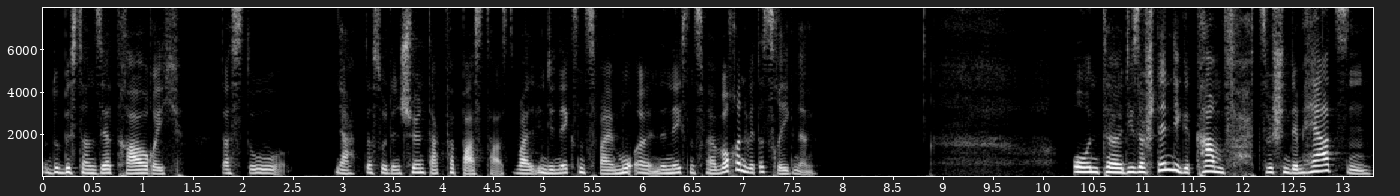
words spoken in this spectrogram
und du bist dann sehr traurig, dass du ja, dass du den schönen Tag verpasst hast, weil in, die nächsten zwei, äh, in den nächsten zwei Wochen wird es regnen. Und äh, dieser ständige Kampf zwischen dem Herzen,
